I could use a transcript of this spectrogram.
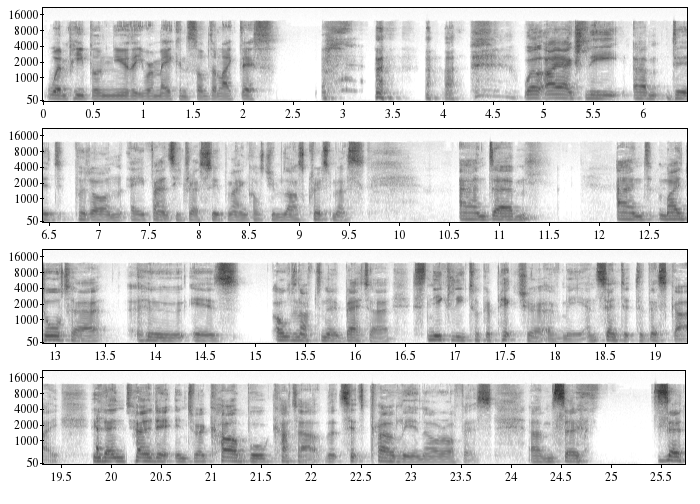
when people knew that you were making something like this? Well, I actually um, did put on a fancy dress Superman costume last Christmas, and um, and my daughter, who is old enough to know better, sneakily took a picture of me and sent it to this guy, who then turned it into a cardboard cutout that sits proudly in our office. Um, so, so,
